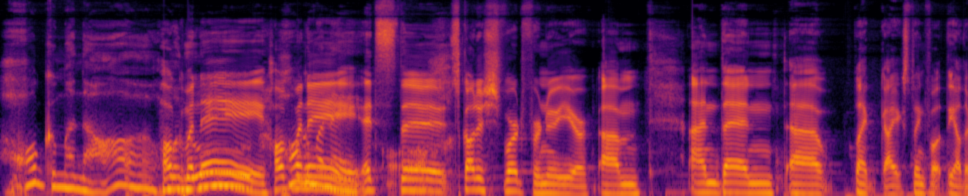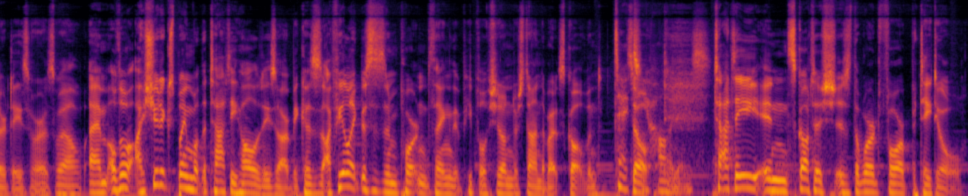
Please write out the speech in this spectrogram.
Hogmanay. Hogmanay. Hogmanay. It's the oh. Scottish word for New Year. Um, and then uh, like I explained what the other days were as well. Um, although I should explain what the tatty holidays are because I feel like this is an important thing that people should understand about Scotland. Tatty so, holidays. Tatty in Scottish is the word for potato.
